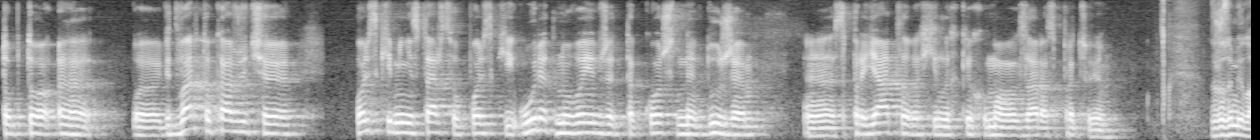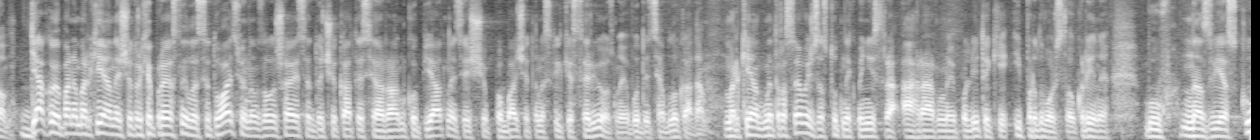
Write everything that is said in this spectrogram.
Тобто, е, е, відверто кажучи, польське міністерство, польський уряд новий вже також не в дуже е, сприятливих і легких умовах зараз працює. Зрозуміло. Дякую, пане Маркіяне, що трохи прояснили ситуацію. Нам залишається дочекатися ранку п'ятниці, щоб побачити наскільки серйозною буде ця блокада. Маркіян Дмитросевич, заступник міністра аграрної політики і продовольства України, був на зв'язку.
